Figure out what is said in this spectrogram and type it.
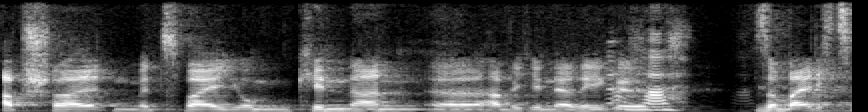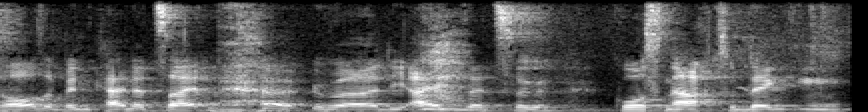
Abschalten mit zwei jungen Kindern äh, habe ich in der Regel, Aha. sobald ich zu Hause bin, keine Zeit mehr über die Einsätze groß nachzudenken.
